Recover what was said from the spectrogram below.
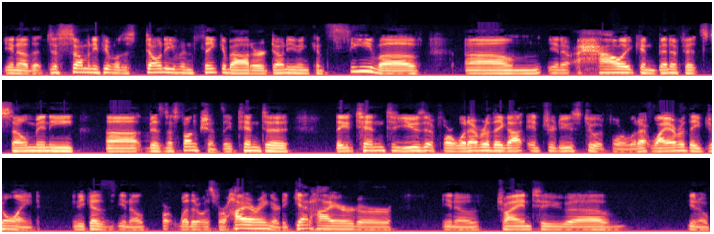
you know that just so many people just don't even think about or don't even conceive of um, you know how it can benefit so many uh, business functions they tend to they tend to use it for whatever they got introduced to it for whatever why they joined because you know for, whether it was for hiring or to get hired or you know trying to uh, you know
